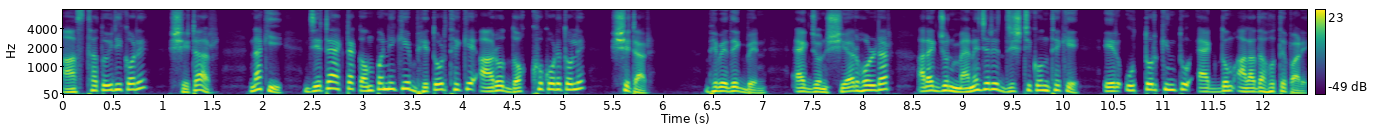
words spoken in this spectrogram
আস্থা তৈরি করে, সেটার? নাকি যেটা একটা কোম্পানিকে ভেতর থেকে আরও দক্ষ করে তোলে, সেটার? ভেবে দেখবেন, একজন শেয়ার হোল্ডার আর একজন ম্যানেজারের দৃষ্টিকোণ থেকে এর উত্তর কিন্তু একদম আলাদা হতে পারে।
